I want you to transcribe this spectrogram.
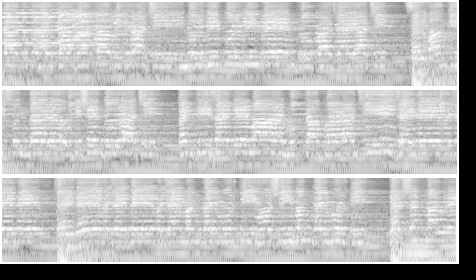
હરતા દુઃખ હરતા વાતા વિઘ્નાચી નુર્વી પૂર્વી પ્રેમ કૃપા જયાચી સર્વાંગી સુંદર ઉદિશેન્દુરાચી કંઠી ઝળકે માણ મુક્તા ફળાચી જય દેવ જય દેવ જય દેવ જય દેવ જય મંગલ મૂર્તિ હો શ્રી મંગલ મૂર્તિ દર્શન માત્રે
